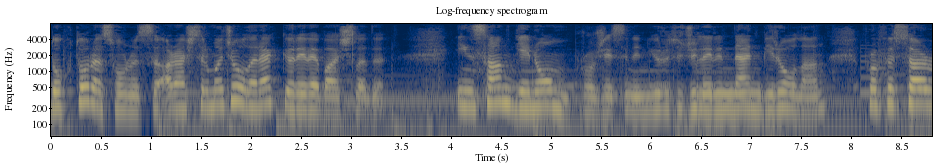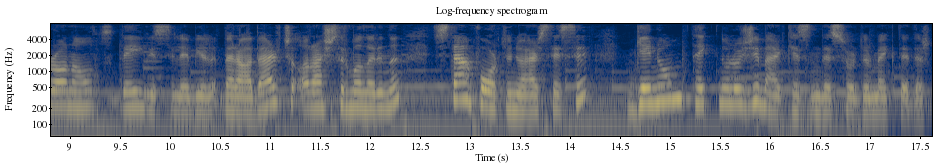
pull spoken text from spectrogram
doktora sonrası araştırmacı olarak göreve başladı. İnsan Genom Projesi'nin yürütücülerinden biri olan Profesör Ronald Davis ile bir beraber araştırmalarını Stanford Üniversitesi Genom Teknoloji Merkezi'nde sürdürmektedir.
